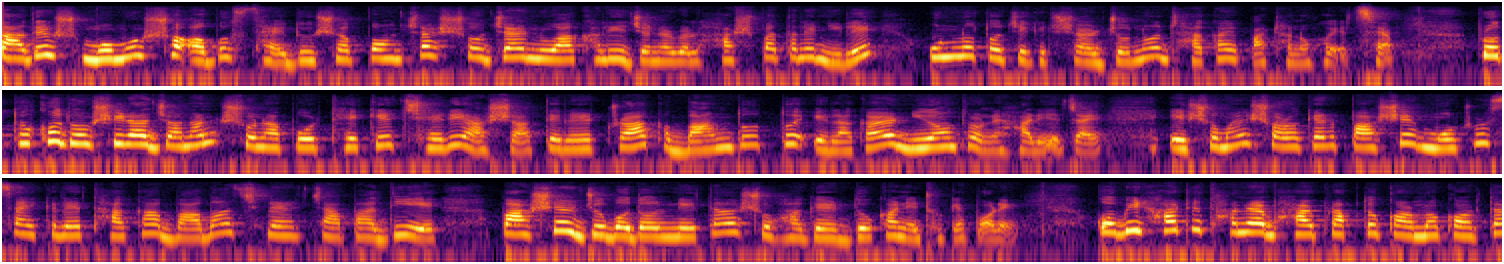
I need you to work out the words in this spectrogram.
তাদের মুমূর্ষ অবস্থায় দুইশো পঞ্চাশ শয্যার নোয়াখালী জেনারেল হাসপাতালে নিলে উন্নত চিকিৎসার জন্য ঢাকায় পাঠানো হয়েছে। প্রত্যক্ষদর্শীরা জানান, সোনাপুর থেকে ছেড়ে আসা তেলের ট্রাক বানদত্ত এলাকার নিয়ন্ত্রণে হারিয়ে যায়। এ সময় সড়কের পাশে মোটর সাইকেলে থাকা বাবা ছেলের চাপা দিয়ে পাশের যুবদল নেতা সোহাগের দোকানে ঢুকে পড়ে। কবিরহাট থানার ভারপ্রাপ্ত কর্মকর্তা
